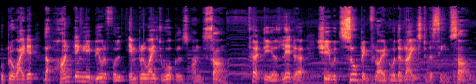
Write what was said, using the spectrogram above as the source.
who provided the hauntingly beautiful improvised vocals on the song. 30 years later, she would sue Pink Floyd over the rights to the same song.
